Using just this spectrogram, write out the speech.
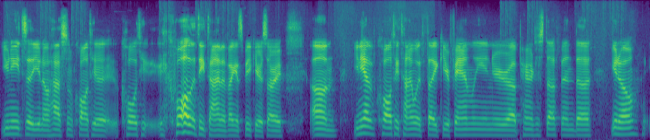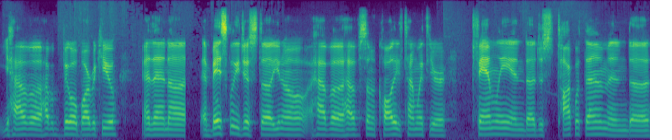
you need to you know have some quality quality quality time if I can speak here. Sorry. Um, you need to have quality time with like your family and your uh, parents and stuff, and uh, you know you have a have a big old barbecue, and then uh, and basically just uh, you know have a have some quality time with your family and uh, just talk with them and uh,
